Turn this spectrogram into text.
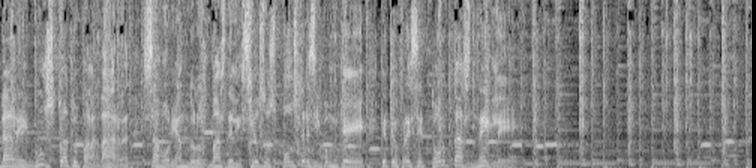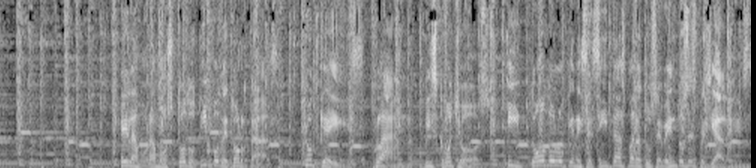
Dale gusto a tu paladar, saboreando los más deliciosos postres y ponqué que te ofrece Tortas Negle. Elaboramos todo tipo de tortas, cupcakes, flan, bizcochos y todo lo que necesitas para tus eventos especiales.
